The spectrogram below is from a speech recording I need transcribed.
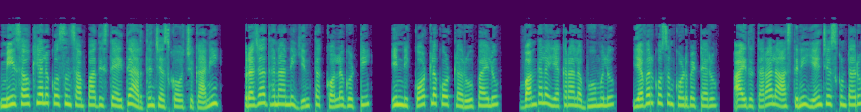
మీ సౌఖ్యాల కోసం సంపాదిస్తే అయితే అర్థం చేసుకోవచ్చు కాని ప్రజాధనాన్ని ఇంత కొల్లగొట్టి ఇన్ని కోట్ల కోట్ల రూపాయలు వందల ఎకరాల భూములు ఎవరికోసం కూడబెట్టారు ఐదు తరాల ఆస్తిని ఏం చేసుకుంటారు?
